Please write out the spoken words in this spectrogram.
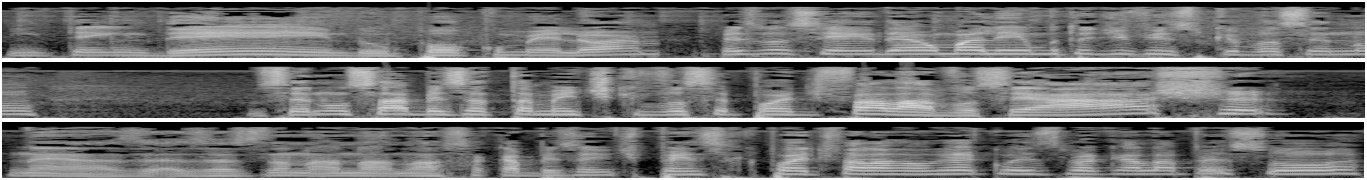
entendendo um pouco melhor. Mas assim, ainda é uma linha muito difícil, porque você não, você não sabe exatamente o que você pode falar. Você acha, né? Às vezes na, nossa cabeça a gente pensa que pode falar qualquer coisa para aquela pessoa,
